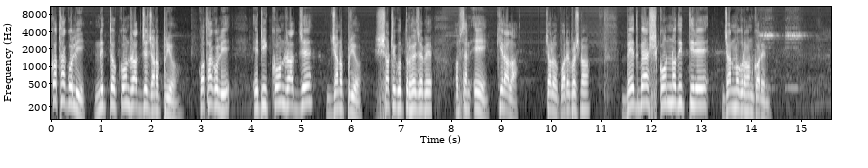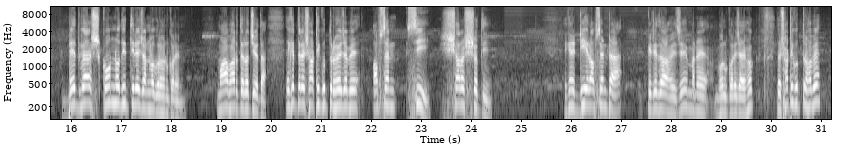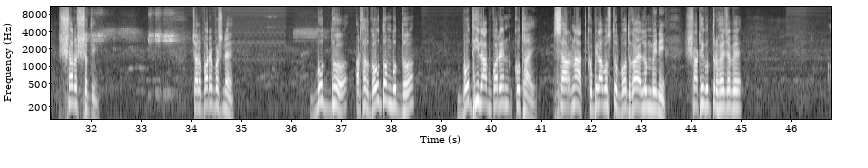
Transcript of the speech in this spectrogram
কথাকলি, নৃত্য কোন রাজ্যে জনপ্রিয়? কথাকলি, এটি কোন রাজ্যে জনপ্রিয়? সঠিক উত্তর হয়ে যাবে অপশান এ, কেরালা। চলো, পরের প্রশ্ন। বেদব্যাস কোন নদীর তীরে জন্মগ্রহণ করেন? বেদব্যাস কোন নদীর তীরে জন্মগ্রহণ করেন? মহাভারতের রচয়িতা। এক্ষেত্রে সঠিক উত্তর হয়ে যাবে অপশান সি সরস্বতী। এখানে ডি এর অপশানটা কেটে দেওয়া হয়েছে মানে ভুল করে, যাই হোক। তো সঠিক উত্তর হবে সরস্বতী। চলো পরের প্রশ্নে। বুদ্ধ, অর্থাৎ গৌতম বুদ্ধ, বোধি লাভ করেন কোথায়? সারনাথ, কপিলাবস্তু, বোধগয়া, লুম্বিনী, সঠিক উত্তর হয়ে যাবে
